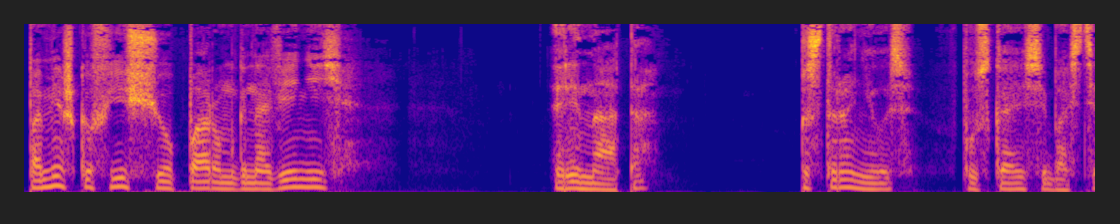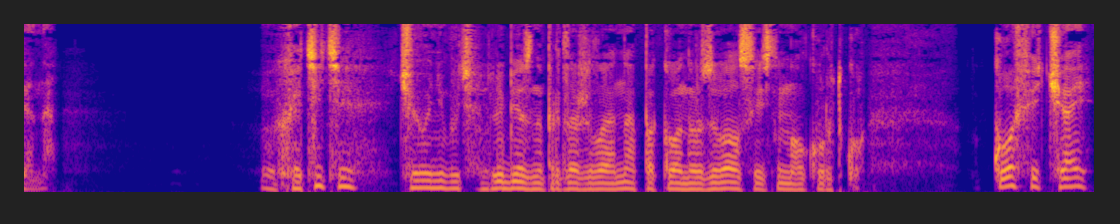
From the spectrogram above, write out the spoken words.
Помешков еще пару мгновений, Рената посторонилась, впуская Себастьяна. «Хотите чего-нибудь?» — любезно предложила она, пока он разувался и снимал куртку. «Кофе, чай?»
